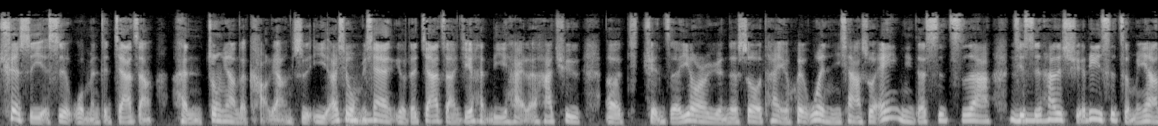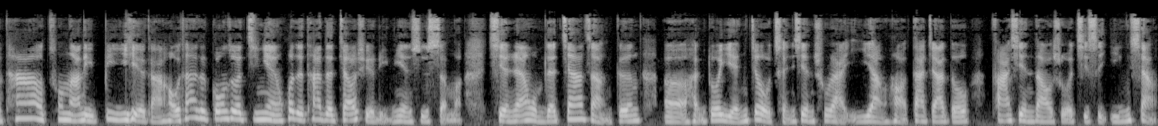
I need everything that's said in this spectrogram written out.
确实也是我们的家长很重要的考量之一，而且我们现在有的家长已经很厉害了，他去呃选择幼儿园的时候，他也会问一下说：“哎，你的师资啊，其实他的学历是怎么样？他要从哪里毕业的？然后他的工作经验或者他的教学理念是什么？”显然，我们的家长跟呃很多研究呈现出来一样哈，大家都发现到说，其实影响。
